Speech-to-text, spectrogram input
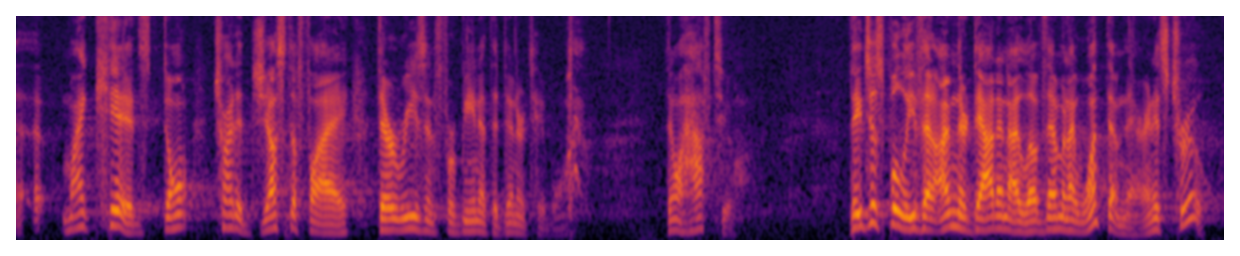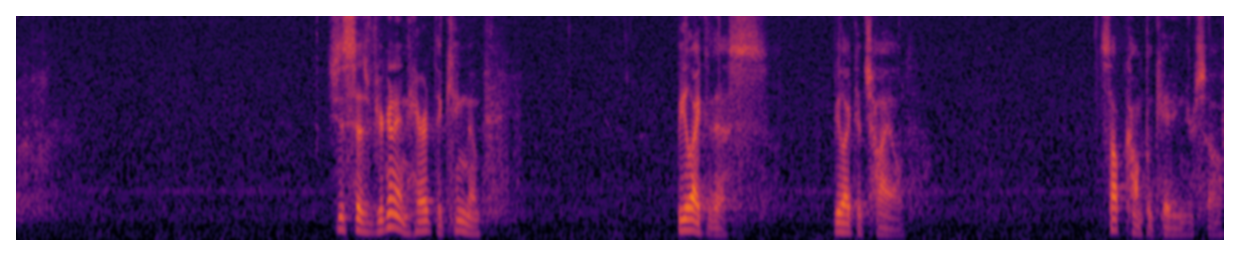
Uh, uh, my kids don't try to justify their reason for being at the dinner table. they don't have to. They just believe that I'm their dad and I love them and I want them there, and it's true. Jesus says, if you're going to inherit the kingdom, be like this be like a child. Stop complicating yourself.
